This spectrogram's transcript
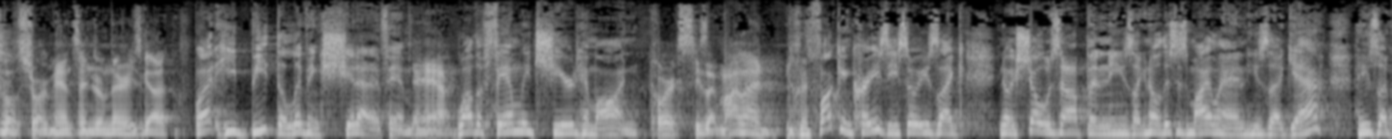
little short man syndrome there he's got. But he beat the living shit out of him. Damn. While the family cheered him on. Of course. He's like, my land. it's fucking crazy. So he's like, you know, he shows up and he's like, no, this is my land. He's like, yeah. And he's like,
